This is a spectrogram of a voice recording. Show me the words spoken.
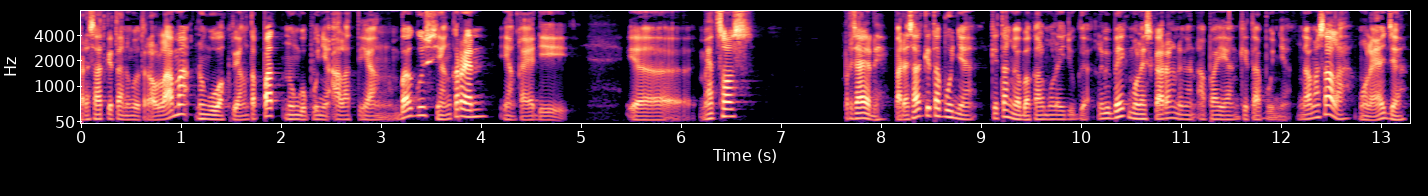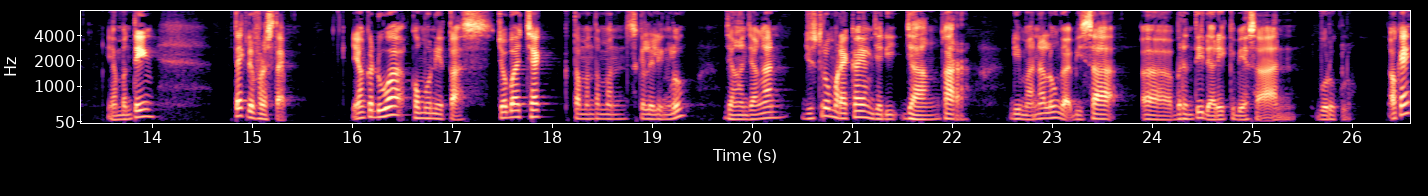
pada saat kita nunggu terlalu lama, nunggu waktu yang tepat, nunggu punya alat yang bagus, yang keren, yang kayak di ya, medsos, percaya deh, pada saat kita punya, kita nggak bakal mulai juga. Lebih baik mulai sekarang dengan apa yang kita punya. Nggak masalah, mulai aja. Yang penting, take the first step. Yang kedua, komunitas. Coba cek teman-teman sekeliling lu. Jangan-jangan justru mereka yang jadi jangkar. di mana lu nggak bisa uh, berhenti dari kebiasaan buruk lu. Oke? Okay?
